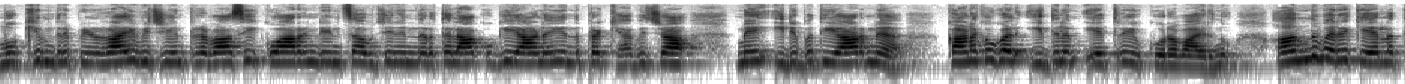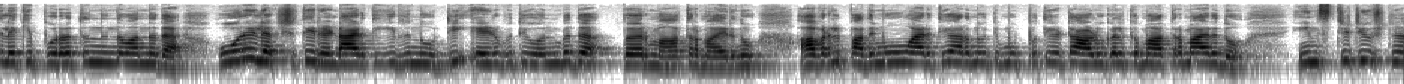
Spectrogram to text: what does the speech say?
മുഖ്യമന്ത്രി പിണറായി വിജയൻ പ്രവാസി ക്വാറന്റൈൻ സൗജന്യം നിർത്തലാക്കുകയാണ് എന്ന് പ്രഖ്യാപിച്ച മെയ് ഇരുപത്തിയാറിന് കണക്കുകൾ ഇതിലും എത്രയോ കുറവായിരുന്നു. അന്ന് വരെ കേരളത്തിലേക്ക് പുറത്തുനിന്ന് വന്നത് ഒരു ലക്ഷത്തി രണ്ടായിരത്തി ഇരുന്നൂറ്റി എഴുപത്തി ഒൻപത് പേർ മാത്രമായിരുന്നു. അവരിൽ പതിമൂവായിരത്തി അറുന്നൂറ്റി മുപ്പത്തിയെട്ട് ആളുകൾക്ക് മാത്രമായിരുന്നു ഇൻസ്റ്റിറ്റ്യൂഷണൽ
